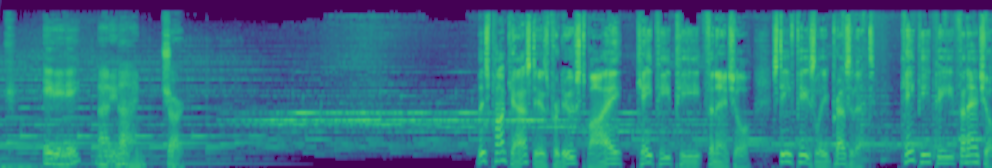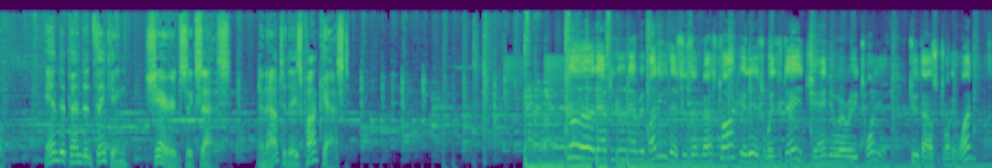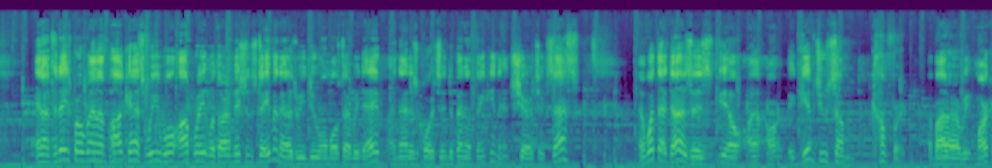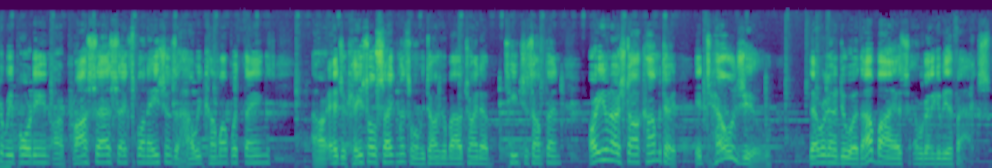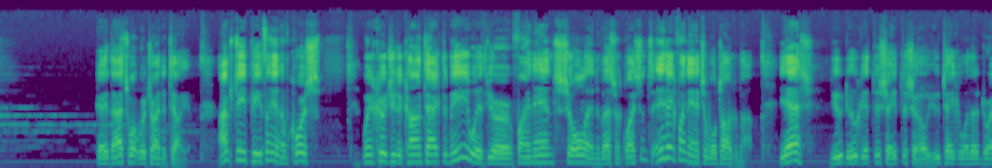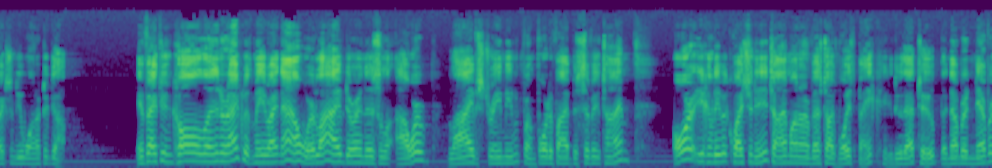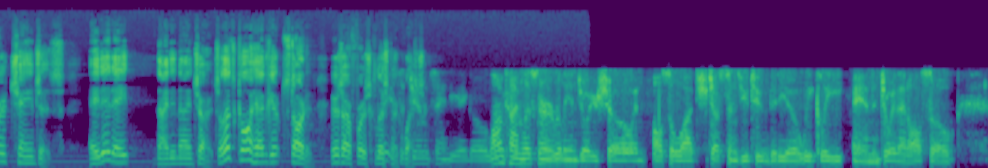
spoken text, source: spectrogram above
888 99 Chart. This podcast is produced by KPP Financial. Steve Peasley, President. KPP Financial. Independent thinking, shared success. And now today's podcast. Afternoon, everybody. This is Invest Talk. It is Wednesday, January 20th, 2021. And on today's program and podcast, we will operate with our mission statement as we do almost every day. And that is, of course, independent thinking and shared success. And what that does is, you know, uh, uh, it gives you some comfort about our market reporting, our process explanations of how we come up with things, our educational segments when we talk about trying to teach you something, or even our stock commentary. It tells you that we're going to do it without bias and we're going to give you the facts. Okay, that's what we're trying to tell you. I'm Steve Peasley, and of course, we encourage you to contact me with your financial and investment questions. Anything financial we'll talk about. Yes, you do get to shape the show. You take it whatever direction you want it to go. In fact, you can call and interact with me right now. We're live during this hour, live streaming from 4 to 5 Pacific time. Or you can leave a question anytime on our Invest Talk voice bank. You can do that too. The number never changes. 888 99 chart. So let's go ahead and get started. Here's our first listener hey, question. Jim in San Diego, longtime listener, really enjoy your show and also watch Justin's YouTube video weekly and enjoy that also.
